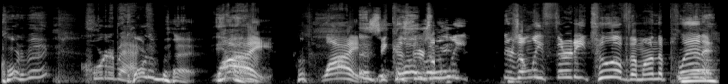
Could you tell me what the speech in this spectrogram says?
quarterback. Quarterback. Quarterback. Yeah. Why? Why? It's- Because well, there's me- only there's only 32 of them on the planet.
